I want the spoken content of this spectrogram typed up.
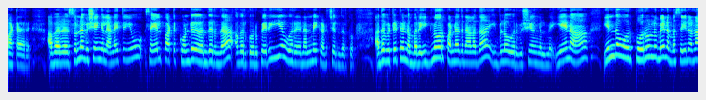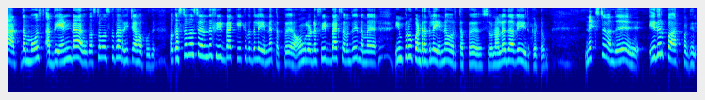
மாட்டார். அவர் சொன்ன விஷயங்கள் அனைத்தையும் செயல்பாட்டுக்கு கொண்டு வந்திருந்தா அவருக்கு ஒரு பெரிய ஒரு நன்மை கிடைச்சிருந்திருக்கும். அதை விட்டுட்டு நம்ம இக்னோர் பண்ணதுனால தான் இவ்வளோ ஒரு விஷயங்களுமே. ஏன்னா எந்த ஒரு பொருளுமே நம்ம செய்யணும்னா at the most at the எண்டாக அது கஸ்டமர்ஸ்க்கு தான் ரீச் ஆக போகுது. இப்போ கஸ்டமர்ஸ்ட்ட இருந்து ஃபீட்பேக் கேட்குறதுல என்ன தப்பு? அவங்களோட ஃபீட்பேக்ஸை வந்து நம்ம இம்ப்ரூவ் பண்ணுறதுல என்ன ஒரு தப்பு? ஸோ நல்லதாகவே இருக்கட்டும். நெக்ஸ்ட்டு வந்து எதிர்பார்ப்புகள்.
